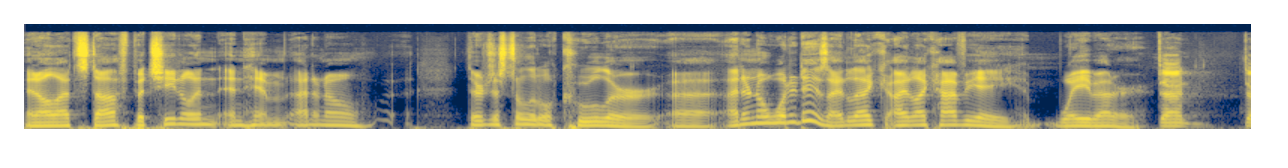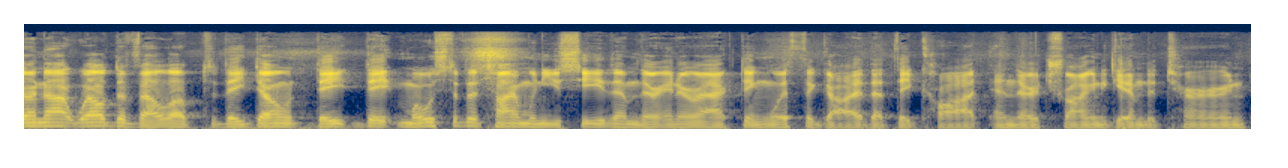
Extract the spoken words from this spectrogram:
and all that stuff. But Cheadle and, and him, I don't know, they're just a little cooler. Uh, I don't know what it is. I like I like Javier way better. They're, they're not well developed. They don't. They they most of the time when you see them, they're interacting with the guy that they caught, and they're trying to get him to turn.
